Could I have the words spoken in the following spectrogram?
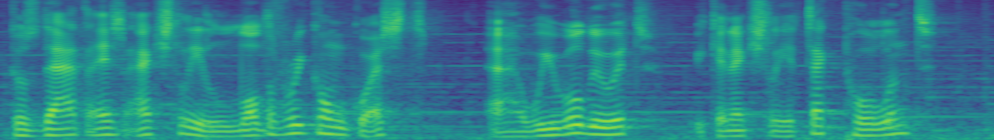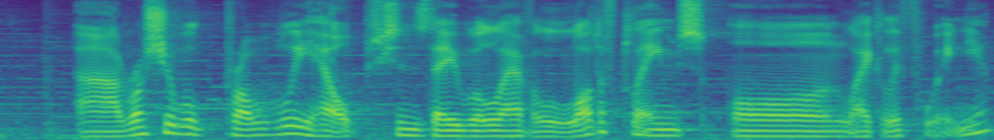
Because that is actually a lot of reconquest. Uh, we will do it. We can actually attack Poland. Uh, Russia will probably help since they will have a lot of claims on like Lithuania.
